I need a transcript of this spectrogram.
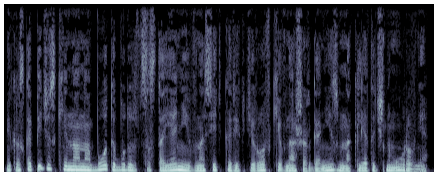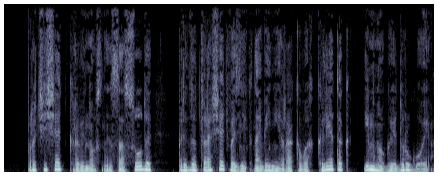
Микроскопические наноботы будут в состоянии вносить корректировки в наш организм на клеточном уровне, прочищать кровеносные сосуды, предотвращать возникновение раковых клеток и многое другое.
